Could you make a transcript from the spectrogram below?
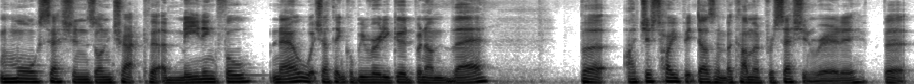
more sessions on track that are meaningful now, which I think will be really good when I'm there. But I just hope it doesn't become a procession, really. But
